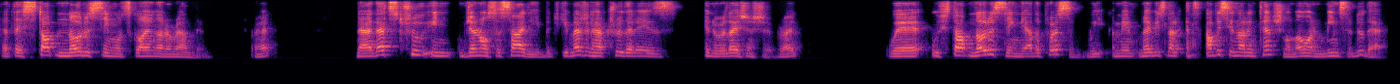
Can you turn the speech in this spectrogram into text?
that they stop noticing what's going on around them, right? Now that's true in general society, but you can imagine how true that is in a relationship, right? Where we stop noticing the other person. We, I mean, maybe it's not, it's obviously not intentional. No one means to do that,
